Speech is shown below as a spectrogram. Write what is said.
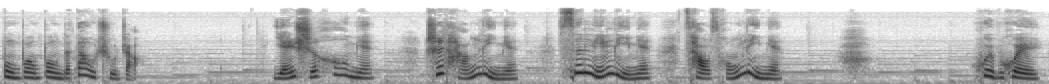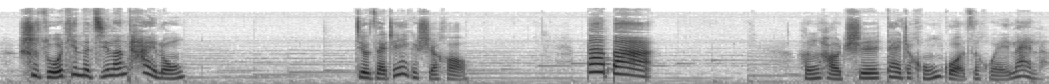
蹦蹦蹦的到处找，岩石后面。池塘里面，森林里面，草丛里面，会不会是昨天的吉兰泰龙？就在这个时候，爸爸，很好吃，带着红果子回来了。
